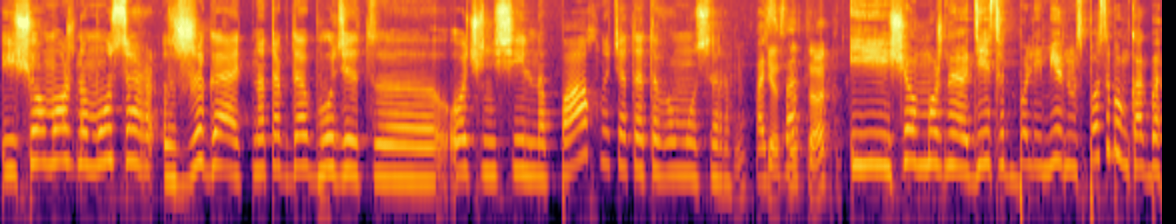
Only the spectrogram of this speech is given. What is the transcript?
Еще можно мусор сжигать, но тогда будет э, очень сильно пахнуть от этого мусора. Спасибо. Ясно, так. И еще можно действовать более мирным способом, как бы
